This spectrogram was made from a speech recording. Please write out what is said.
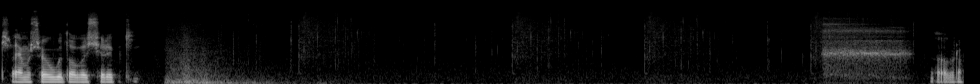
Czy ja muszę ugotować rybki? Dobra.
